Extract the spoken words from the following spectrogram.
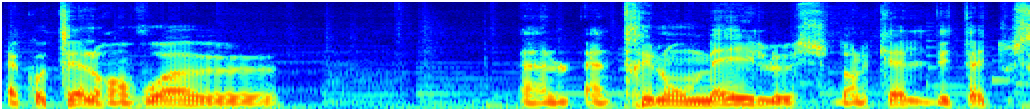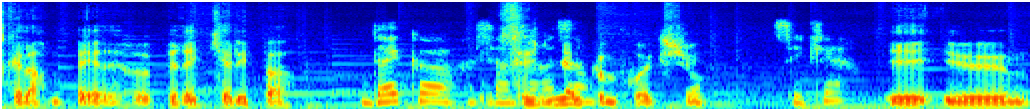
à côté, elle renvoie euh, un, très long mail dans lequel elle détaille tout ce qu'elle a repéré, qui n'allait pas. D'accord, c'est C'est génial comme correction. C'est clair. Et euh,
